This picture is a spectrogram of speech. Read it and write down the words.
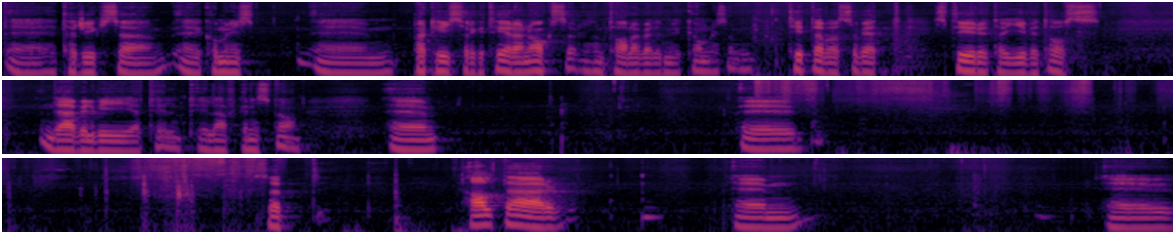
eh, tajikiska eh, kommunistpartisekreteraren eh, också, som talar väldigt mycket om liksom, titta vad Sovjetstyret har givit oss. Där vill vi ge till, till Afghanistan. Eh, eh, så att allt det här ehm, eh,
